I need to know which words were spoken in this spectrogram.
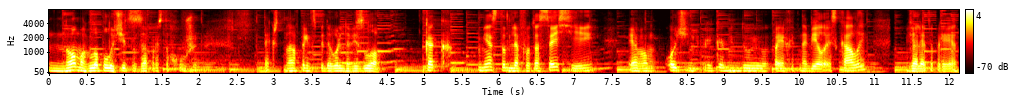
но могло получиться запросто хуже. Так что нам, в принципе, довольно везло. Как место для фотосессии я вам очень рекомендую поехать на Белые скалы. Виолетта, привет.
